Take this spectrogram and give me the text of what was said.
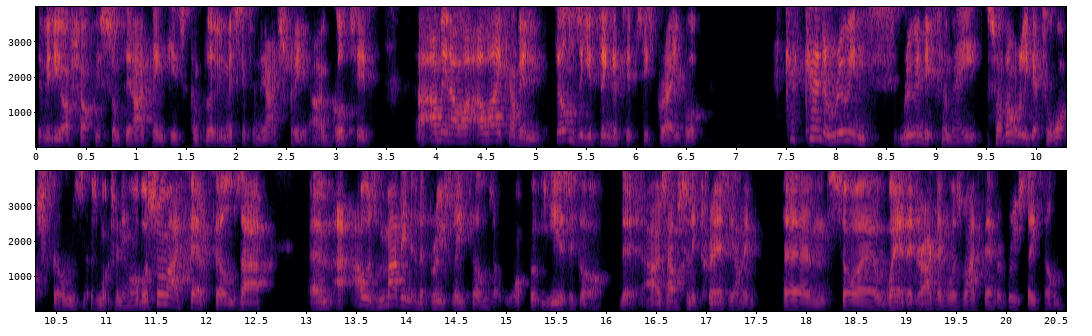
The video shop is something I think is completely missing from the high street. I'm gutted. I, I mean, I, I like having films at your fingertips is great, but kind of ruined ruined it for me. So I don't really get to watch films as much anymore. But some of my favourite films are. Um, I, I was mad into the Bruce Lee films at, years ago. I was absolutely crazy on him. Um, so uh, Way of the Dragon was my favourite Bruce Lee film.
